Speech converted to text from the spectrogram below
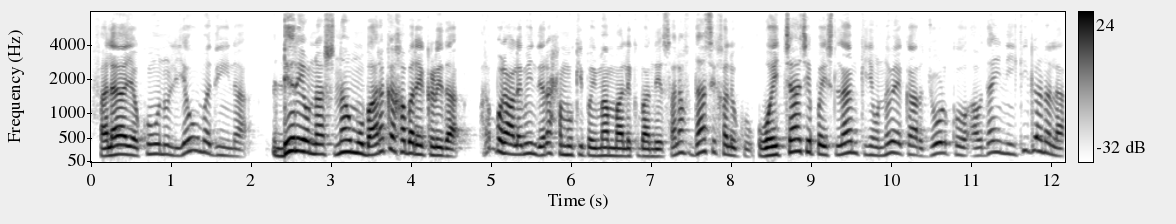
فلا يكون اليوم دينا ډیر یو ناشنا او مبارکه خبره کړې ده رب العالمین دې رحم وکړي په امام مالک باندې سلف داسې خلکو وای چا چې په اسلام کې یو نوې کار جوړ کو او دای نیکی ګڼله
